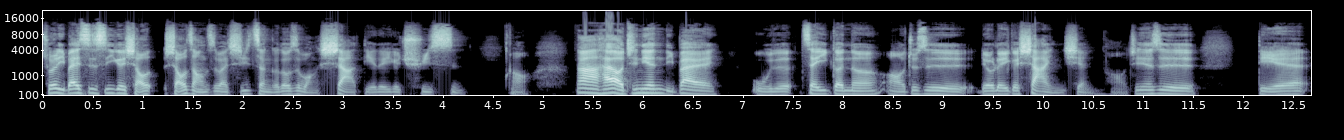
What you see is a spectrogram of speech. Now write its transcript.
除了礼拜四是一个小小涨之外，其实整个都是往下跌的一个趋势。哦，那还有今天礼拜五的这一根呢，哦，就是留了一个下影线。哦，今天是跌，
